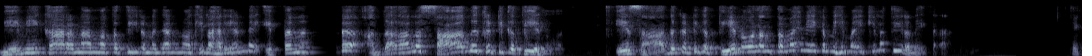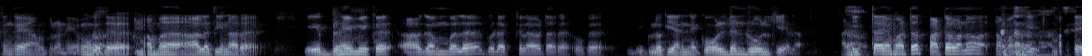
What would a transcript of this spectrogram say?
මේ මේ කාරණා මත තීරණ ගන්නවා කියලා හරියන්නේ එතනට අදාළ සාධක ටික තියෙනවා. ඒ සාධක ටික තියෙනවා නම් තමයි මේක මෙහෙමයි කියලා තීරණය කරන්නේ. එකඟයි ආමුතුරනේ. මොකද මම ආලා තියෙන අර ඒබ්‍රහීමික ආගම්වල ගොඩක් කලාවට අර ඔක ඒගොල්ලෝ කියන්නේ golden rule කියලා. අනිත් අය මට පටවන තමන්ගේ මතය.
